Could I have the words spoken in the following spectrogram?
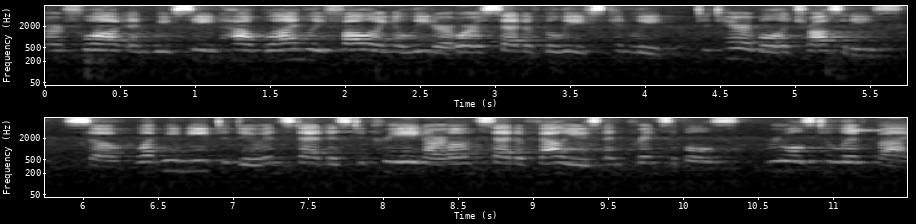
are flawed and we've seen how blindly following a leader or a set of beliefs can lead to terrible atrocities. So, what we need to do instead is to create our own set of values and principles, rules to live by,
